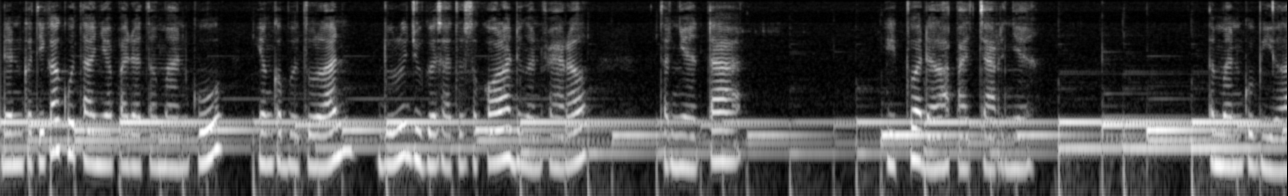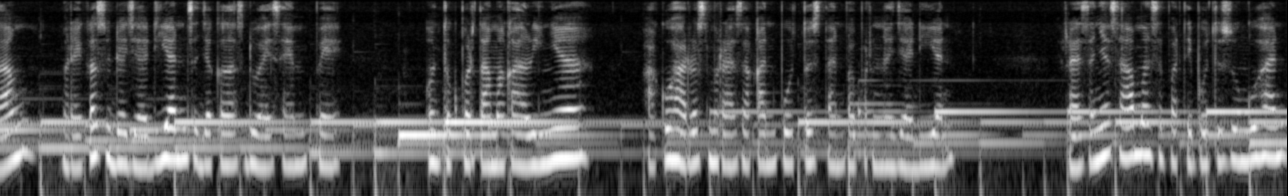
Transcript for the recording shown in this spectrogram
dan ketika aku tanya pada temanku yang kebetulan dulu juga satu sekolah dengan Feral, ternyata itu adalah pacarnya. Temanku bilang mereka sudah jadian sejak kelas 2 SMP. Untuk pertama kalinya, aku harus merasakan putus tanpa pernah jadian. Rasanya sama seperti putus sungguhan.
